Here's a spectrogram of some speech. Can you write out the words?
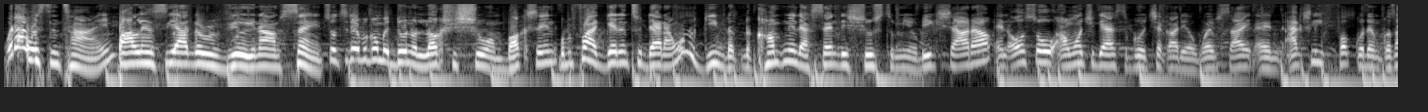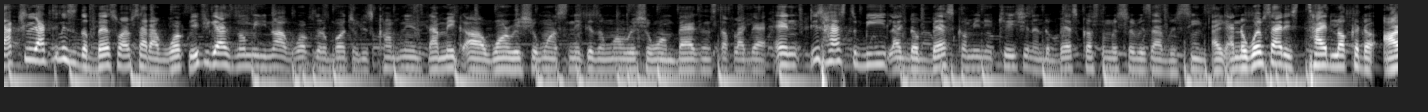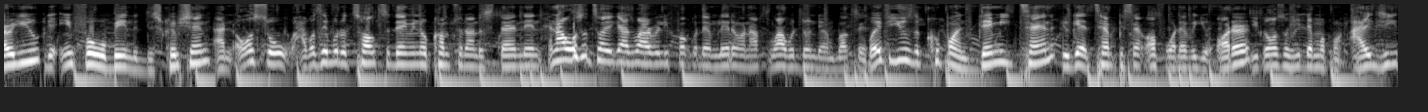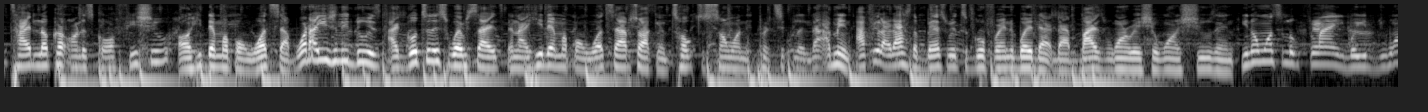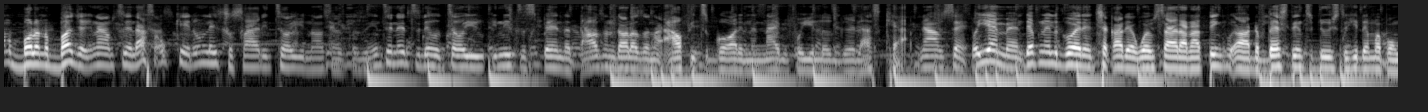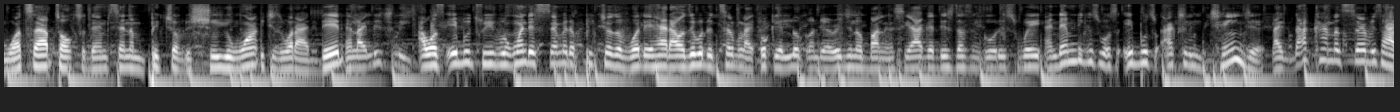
Without wasting time, Balenciaga review, you know what I'm saying? So today we're gonna be doing a luxury shoe unboxing. But before I get into that, I want to give the, the company that sent these shoes to me a big shout out. And also, I want you guys to go check out their website and actually fuck with them because actually, I think this is the best website I've worked with. If you guys know me, you know I've worked with a bunch of these companies that make uh one ratio one sneakers and one ratio one bags and stuff like that. And this has to be like the best communication and the best customer service I've received. Like, and the website is tidelocker.ru. The info will be in the description. And also, I was able to talk to them, you know, come to an understanding. And I'll also tell you guys why I really fuck with them later on after while we're doing the unboxing. But if you use the coupon DEMI10, you get 10% off whatever you order. You can also hit them up on IG, tidelocker underscore official, or hit them up on WhatsApp. What I usually do is I go to this website and I hit them up on WhatsApp so I can talk to someone in particular. I mean, I feel like that's the best way to go for anybody that, that buys one ratio one shoes and you don't want to look flying, but you, you want to ball on a budget, you know I'm saying? That's okay. Don't let society tell you nonsense because the internet today will tell you you need to spend a thousand dollars on an outfit to go out in the night before you look good. That's cap. You know what I'm saying? But yeah, man, definitely go ahead and check out their website. And I think uh, the best thing to do is to hit them up on WhatsApp, talk to them, send them a picture of the shoe you want, which is what I did. And like literally, I was able to even when they sent me the pictures of what they had, I was able to tell them like, okay, look on the original Balenciaga, this doesn't go this way. And them niggas was able to actually change it. Like that kind of service I,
